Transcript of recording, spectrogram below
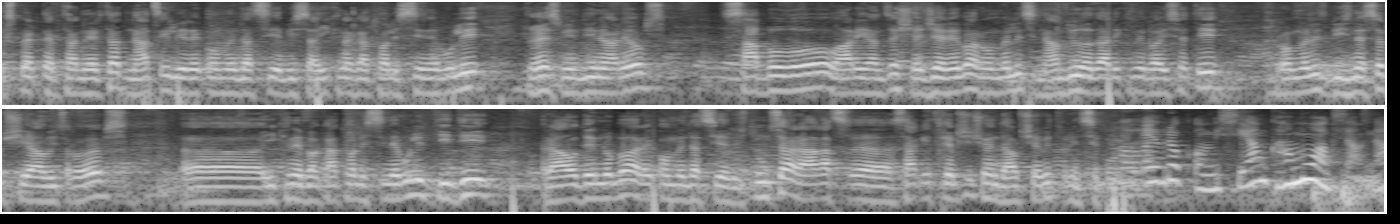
ექსპერტებთან ერთად ნაწილი რეკომენდაციებისა იქნა გათვალისწინებული. დღეს მიმდინარეობს საბოლოო ვარიანტზე შეჯერება, რომელიც ნამდვილად არ იქნება ისეთი, რომელიც ბიზნესებს შეავიწროებს. იქნება გათვალისწინებული დიდი რაოდენობა რეკომენდაციების, თუმცა რაღაც საკითხებში ჩვენ დავრჩებით პრინციპულად. ევროკომისიამ გამოაგზავნა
